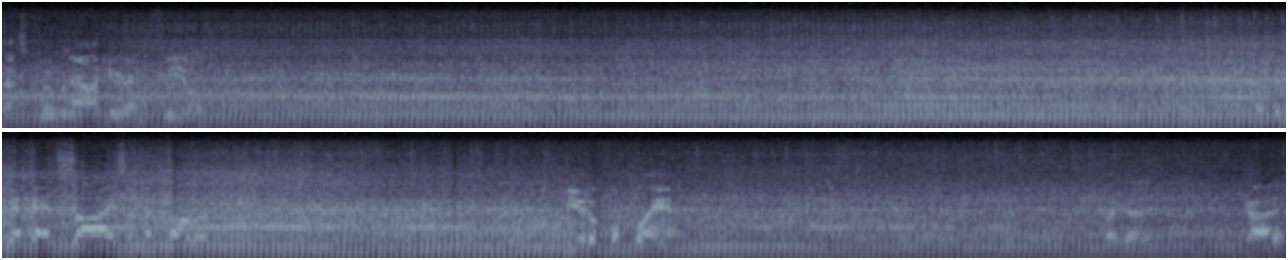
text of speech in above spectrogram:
that's blooming out here in the field. Look at the head size and the color. Beautiful plant. I got it. Got it?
